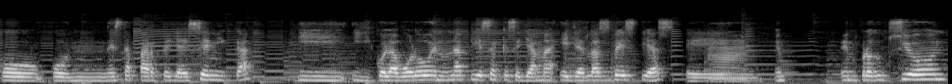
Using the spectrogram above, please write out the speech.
con, con, esta parte ya escénica y, colaboró en una pieza que se llama Ellas las Bestias, mm. en, producción,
